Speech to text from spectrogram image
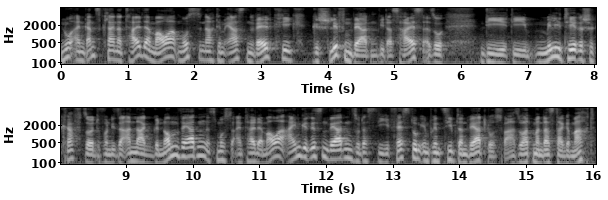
Nur ein ganz kleiner Teil der Mauer musste nach dem Ersten Weltkrieg geschliffen werden, wie das heißt. Also die, die militärische Kraft sollte von dieser Anlage genommen werden. Es musste ein Teil der Mauer eingerissen werden, sodass die Festung im Prinzip dann wertlos war. So hat man das da gemacht.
